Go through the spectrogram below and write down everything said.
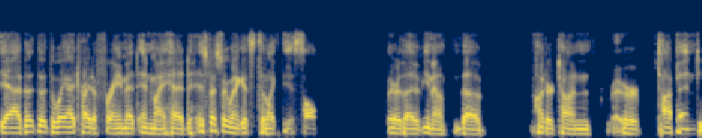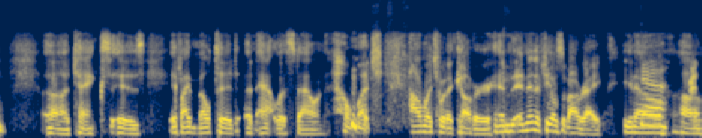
Yeah, the, the the way I try to frame it in my head, especially when it gets to like the assault or the you know the hundred ton or top end uh, tanks, is if I melted an Atlas down, how much how much would it cover? And and then it feels about right, you know. Yeah. Um,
